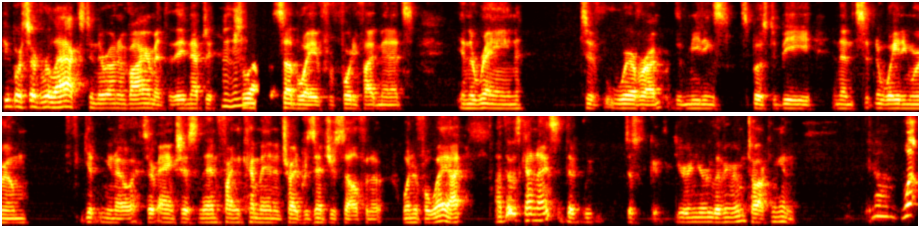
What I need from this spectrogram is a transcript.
people are sort of relaxed in their own environment that they didn't have to Mhm. select the subway for 45 minutes in the rain to wherever I'm, the meeting's supposed to be, and then sit in a waiting room, get you know sort of anxious, and then finally come in and try to present yourself in a wonderful way. I I thought it was kind of nice that we just you're in your living room talking, and You know, Well,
